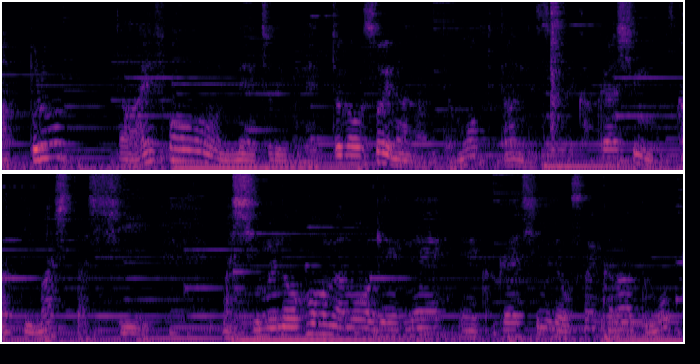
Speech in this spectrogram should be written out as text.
Apple iPhone ねちょっと今ネットが遅いななんて思ってたんですよね。格安 SIM も使っていましたし、まあ、SIM の方がもうねえ格安 SIM で遅いかなと思ってい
